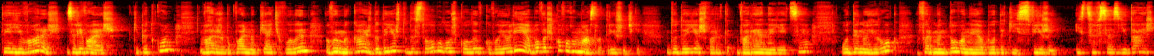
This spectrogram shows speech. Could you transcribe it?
ти її вариш, заліваєш кипятком, вариш буквально 5 хвилин, вимикаєш, додаєш туди столову ложку оливкової олії або вершкового масла трішечки, додаєш варене яйце, один огірок ферментований або такий свіжий. І це все з'їдаєш,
